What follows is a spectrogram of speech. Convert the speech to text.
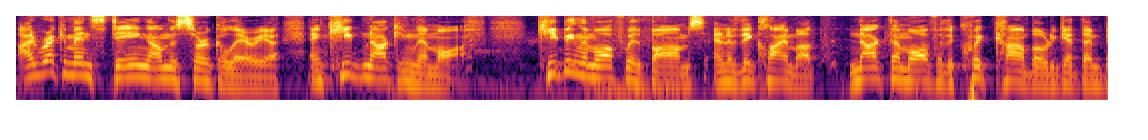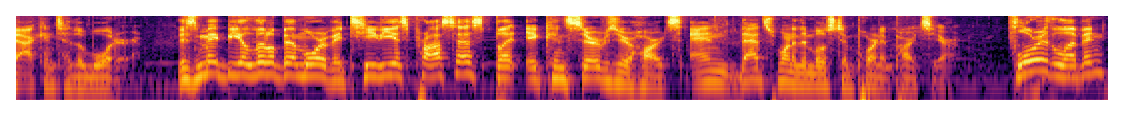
I recommend staying on the circle area and keep knocking them off. Keeping them off with bombs, and if they climb up, knock them off with a quick combo to get them back into the water. This may be a little bit more of a tedious process, but it conserves your hearts, and that's one of the most important parts here. Floor 11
